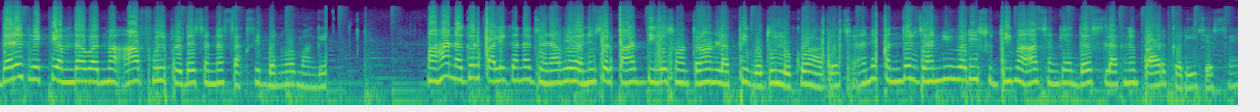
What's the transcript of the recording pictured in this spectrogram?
દરેક વ્યક્તિ અમદાવાદમાં આ ફૂલ પ્રદર્શનના સાક્ષી બનવા માંગે. મહાનગરપાલિકાના જણાવ્યા અનુસાર પાંચ દિવસમાં ત્રણ લાખથી વધુ લોકો આવ્યા છે અને પંદર જાન્યુઆરી સુધીમાં આ સંખ્યા દસ લાખને પાર કરી જશે.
